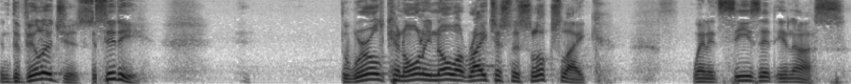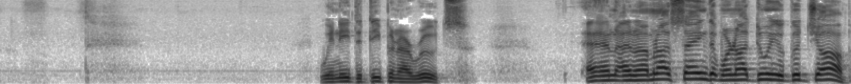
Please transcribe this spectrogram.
in the villages, the city. The world can only know what righteousness looks like when it sees it in us. We need to deepen our roots. And, and I'm not saying that we're not doing a good job.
